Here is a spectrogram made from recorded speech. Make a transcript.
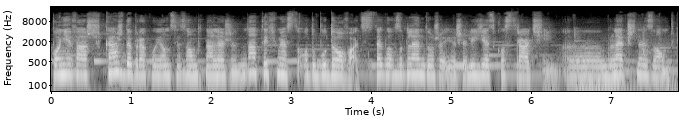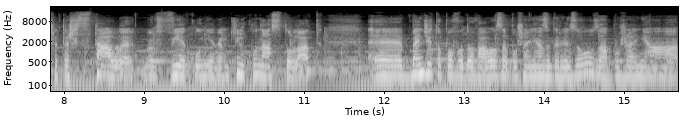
ponieważ każdy brakujący ząb należy natychmiast odbudować. Z tego względu, że jeżeli dziecko straci y, mleczny ząb, czy też stały w wieku, nie wiem, kilkunastu lat, E, Będzie to powodowało zaburzenia zgryzu, zaburzenia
